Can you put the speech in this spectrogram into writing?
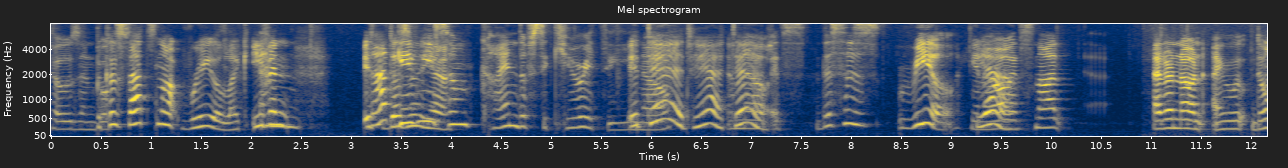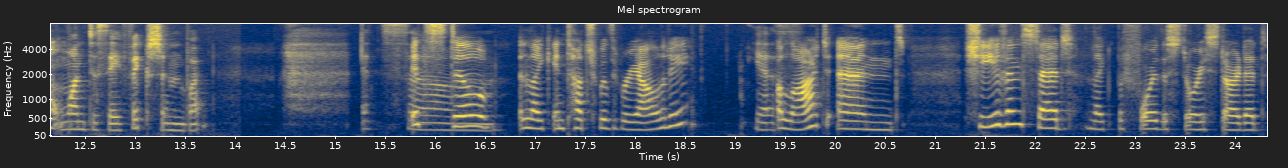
shows and books. because that's not real. Like even it that gave me yeah. some kind of security. You It know? did. Yeah, it did. No, it's this is real. You know, it's not. I don't know. and I w- don't want to say fiction, but it's it's still um, like in touch with reality yes a lot and she even said like before the story started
